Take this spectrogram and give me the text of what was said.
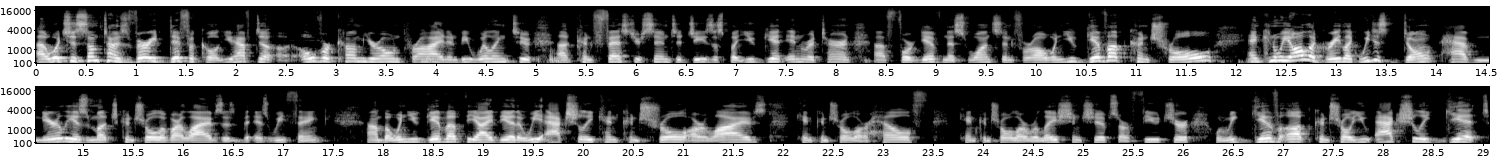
uh, which is sometimes very difficult. You have to uh, overcome your own pride and be willing to uh, confess your sin to Jesus, but you get in return uh, forgiveness once and for all. When you give up control, and can we all agree, like we just don't have nearly as much control of our lives as, as we think? Um, but when you give up the idea that we actually can control our lives, can control our health, can control our relationships, our future, when we give up control, you actually get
